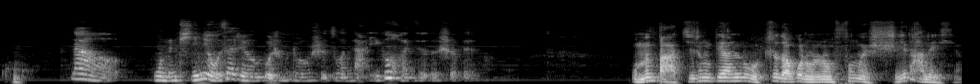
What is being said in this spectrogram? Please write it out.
困惑。那我们提牛在这个过程中是做哪一个环节的设备呢？我们把集成电路制造过程中分为十一大类型，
